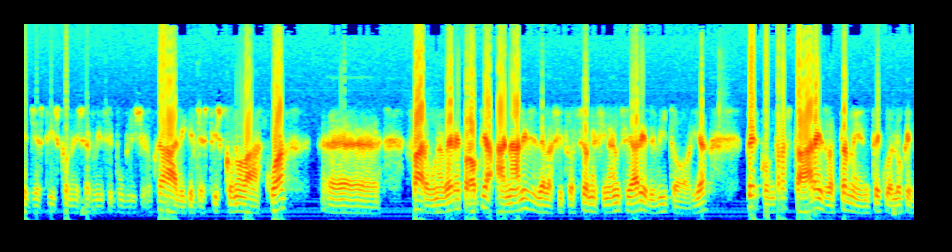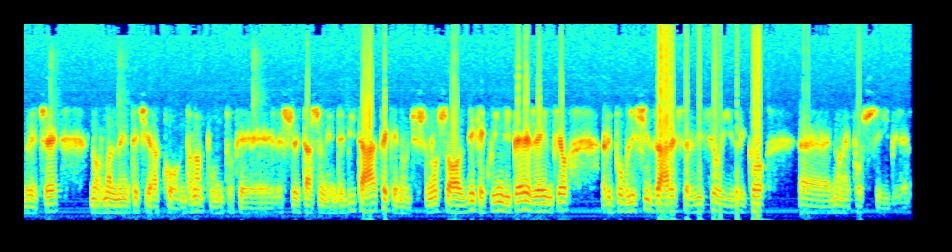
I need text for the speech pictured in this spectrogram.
che gestiscono i servizi pubblici locali, che gestiscono l'acqua, eh, fare una vera e propria analisi della situazione finanziaria e debitoria per contrastare esattamente quello che invece normalmente ci raccontano, appunto che le società sono indebitate, che non ci sono soldi, che quindi per esempio ripubblicizzare il servizio idrico eh, non è possibile.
